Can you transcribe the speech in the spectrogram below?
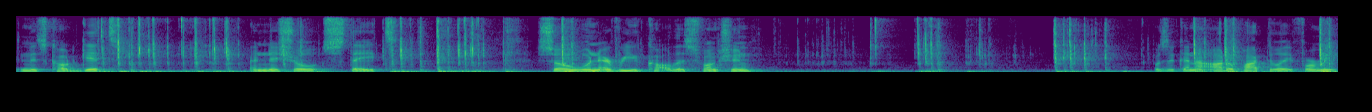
and it's called get initial state. So whenever you call this function, was it going to auto-populate for me?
